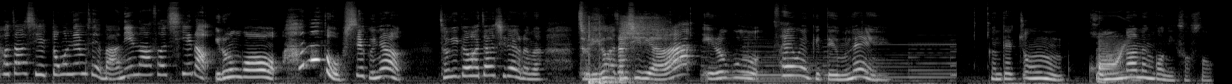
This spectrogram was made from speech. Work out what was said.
화장실 똥냄새 많이 나서 싫어. 이런 거 하나도 없이 그냥 저기가 화장실이야 그러면 저기가 화장실이야? 이러고 사용했기 때문에 근데 좀 겁나는 건 있었어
